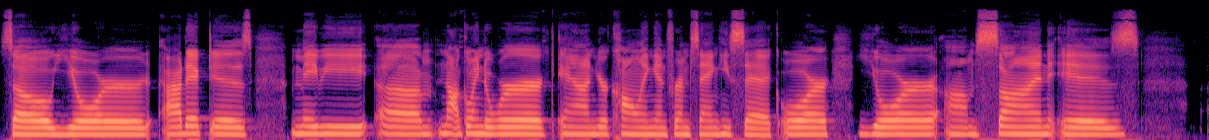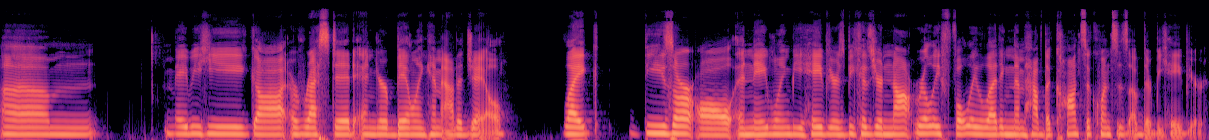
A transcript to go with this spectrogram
So your addict is maybe um, not going to work and you're calling in for him saying he's sick, or your um, son is um, maybe he got arrested and you're bailing him out of jail. Like these are all enabling behaviors because you're not really fully letting them have the consequences of their behavior.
